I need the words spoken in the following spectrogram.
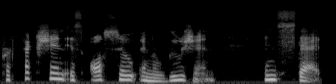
Perfection is also an illusion. Instead,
